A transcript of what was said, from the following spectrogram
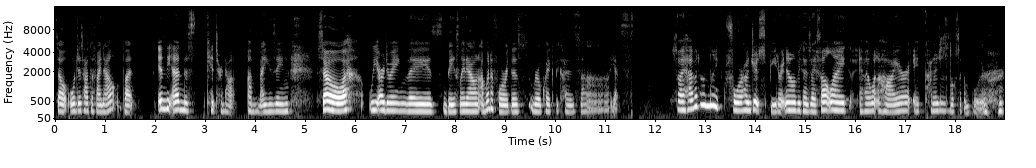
So we'll just have to find out. But in the end, this kit turned out amazing. So we are doing this base laydown. I'm going to forward this real quick because, uh, yes. So I have it on like 400 speed right now because I felt like if I went higher, it kind of just looks like a blur.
